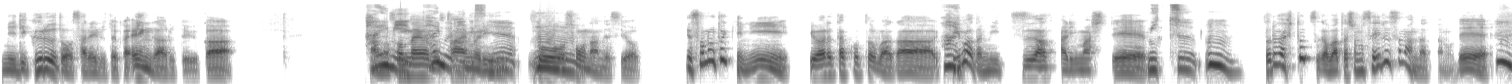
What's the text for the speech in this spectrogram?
にリクルートをされるというか、縁があるというか、タイそんなようなタイムリー、ね、そう、うん、そうなんですよ。で、その時に言われた言葉が、キーワード3つあ,、りまして、3つ。うん。それが1つが私もセールスマンだったので、うん、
